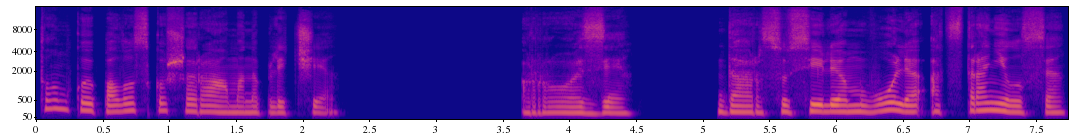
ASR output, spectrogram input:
тонкую полоску шрама на плече. «Рози!» Дар с усилием воли отстранился.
